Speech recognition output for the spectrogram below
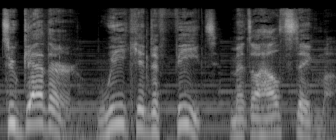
Together, we can defeat mental health stigma.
